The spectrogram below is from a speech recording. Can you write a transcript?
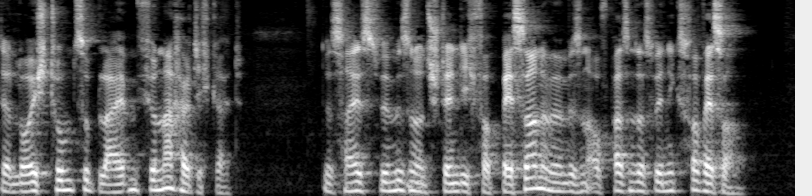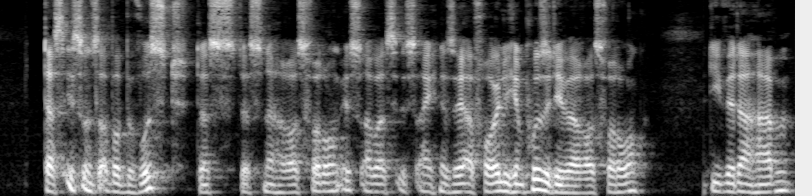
der Leuchtturm zu bleiben für Nachhaltigkeit. Das heißt, wir müssen uns ständig verbessern und wir müssen aufpassen, dass wir nichts verwässern. Das ist uns aber bewusst, dass das eine Herausforderung ist, aber es ist eigentlich eine sehr erfreuliche und positive Herausforderung, die wir da haben.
